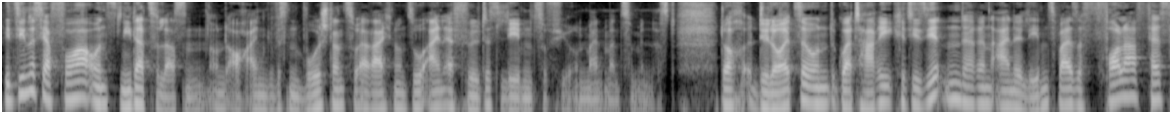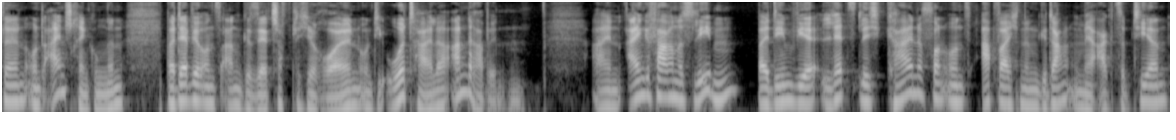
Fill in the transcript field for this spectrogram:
Wir ziehen es ja vor, uns niederzulassen und auch einen gewissen Wohlstand zu erreichen und so ein erfülltes Leben zu führen, meint man zumindest. Doch Deloitte und Guattari kritisierten darin eine Lebensweise voller Fesseln und Einschränkungen, bei der wir uns an gesellschaftliche Rollen und die Urteile anderer binden. Ein eingefahrenes Leben, bei dem wir letztlich keine von uns abweichenden Gedanken mehr akzeptieren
